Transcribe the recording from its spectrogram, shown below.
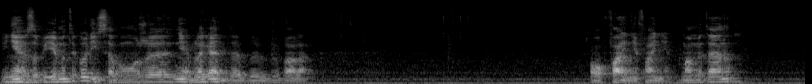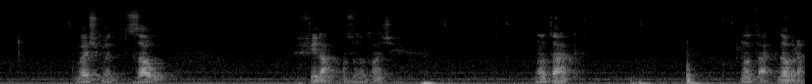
I nie wiem, zabijemy tego lisa, bo może, nie wiem, legendę wy, wywalę. O, fajnie, fajnie. Mamy ten. Weźmy za... Chwila, o co tu chodzi? No tak. No tak, dobra.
